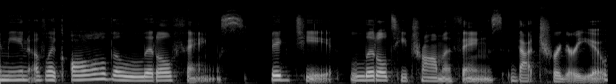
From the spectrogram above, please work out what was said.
I mean, of like all the little things, big T, little t trauma things that trigger you.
